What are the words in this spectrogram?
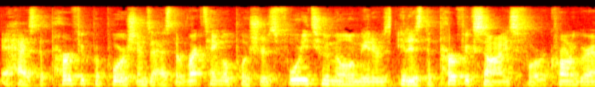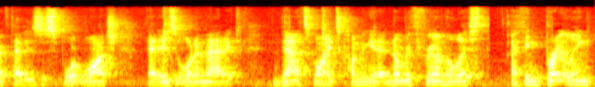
It has the perfect proportions. It has the rectangle pushers, 42 millimeters. It is the perfect size for a chronograph that is a sport watch that is automatic. That's why it's coming in at number three on the list. I think Breitling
